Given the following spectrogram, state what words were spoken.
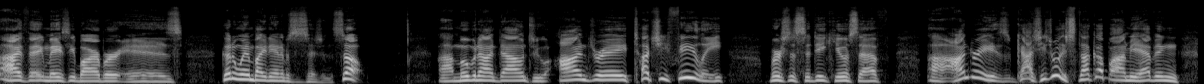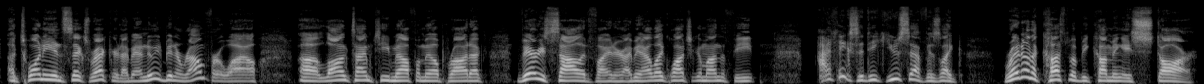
I think Maycee Barber is going to win by unanimous decision. So uh, moving on down to Andre Touchy Fili versus Sodiq Yusuff. Uh, Andre is, gosh, he's really snuck up on me having a 20 and 6 record. I mean, I knew he'd been around for a while. Uh, longtime Team Alpha Male product. Very solid fighter. I mean, I like watching him on the feet. I think Sodiq Yusuff is like right on the cusp of becoming a star.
